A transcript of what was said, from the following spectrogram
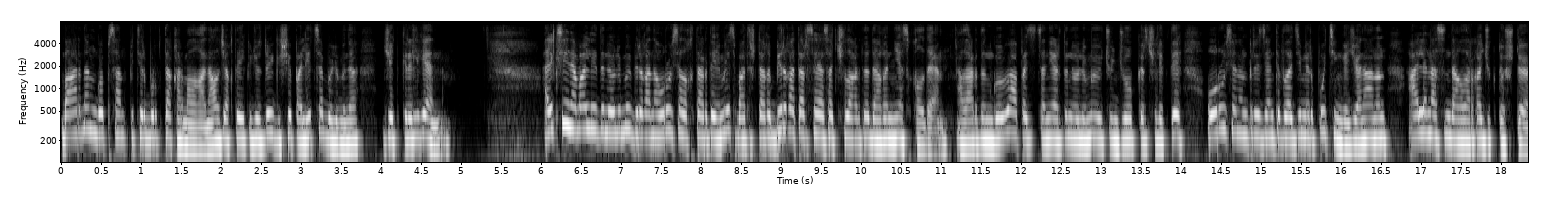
Баарынан көп санкт петербургда кармалган ал жакта эки жүздөй киши полиция бөлүмүнө жеткирилген алексей навальныйдын өлүмү бир гана орусиялыктарды эмес батыштагы бир катар саясатчыларды дагы нез кылды? Алардын көбү оппозиционердин өлүмү үчүн жоопкерчиликти орусиянын президенти владимир путинге жана анын айланасындагыларга жүктөштү.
